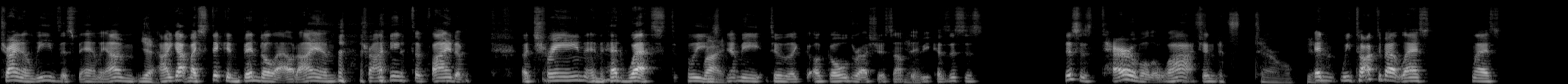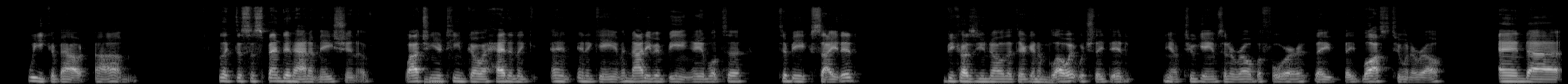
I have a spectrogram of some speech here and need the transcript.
trying to leave this family. I'm Yeah. I got my stick and bindle out. I am trying to find a a train and head west. Please Right. get me to like a gold rush or something Yeah. because this is this is terrible to watch. And it's terrible. Yeah. and we talked about last last week about um like the suspended animation of watching Mm. your team go ahead in a in, in a game and not even being able to to be excited because you know that they're going to Mm. blow it which they did you know two games in a row before they they lost two in a row and uh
